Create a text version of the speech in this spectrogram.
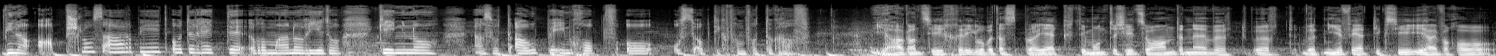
wie eine Abschlussarbeit oder hätte Romano Riedo ging noch also die Alpen im Kopf auch aus der Optik vom Fotograf? Ja, ganz sicher. Ich glaube, das Projekt im Unterschied zu anderen wird, wird, wird nie fertig sein. Ich habe einfach auch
